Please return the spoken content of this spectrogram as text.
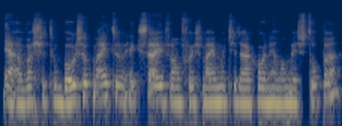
Ja, en was je toen boos op mij toen ik zei van volgens mij moet je daar gewoon helemaal mee stoppen?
